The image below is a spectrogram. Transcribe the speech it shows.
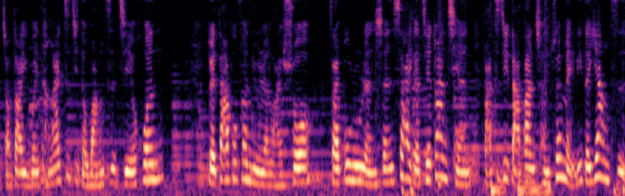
找到一位疼爱自己的王子结婚。对大部分女人来说，在步入人生下一个阶段前，把自己打扮成最美丽的样子，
